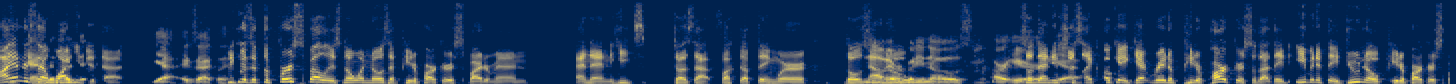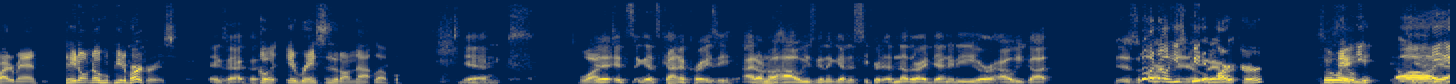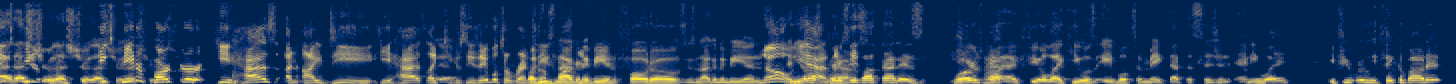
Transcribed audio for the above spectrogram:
I understand end of why it- he did that Yeah, exactly. because if the first spell is no one knows that Peter Parker is Spider Man, and then he does that fucked up thing where those who now know- everybody knows are here. So then it's yeah. just like, okay, get rid of Peter Parker so that they even if they do know Peter Parker is Spider Man, they don't know who Peter Parker is. exactly. So it erases it on that level. Yeah, Why? It- it's it's kind of crazy. I don't know how he's gonna get a secret, another identity, or how he got his no, no, he's Peter. Parker. So wait, he, Oh He yeah, that's Peter- true. That's true. That's he's true. Peter that's true, that's true. Parker. He has an ID. He has like Yeah. because he's able to rent. but he's not going to be in photos. He's not going to be in. No, and yeah, what's crazy about that is Well, here's why I feel like he was able to make that decision anyway. If you really think about it,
